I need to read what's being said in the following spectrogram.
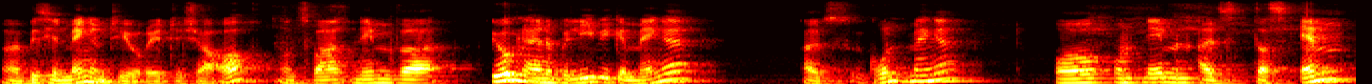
ein bisschen mengentheoretischer auch. Und zwar nehmen wir irgendeine beliebige Menge als Grundmenge äh, und nehmen als das m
